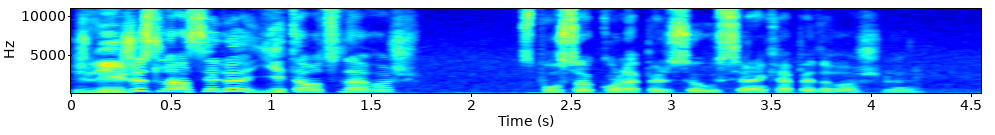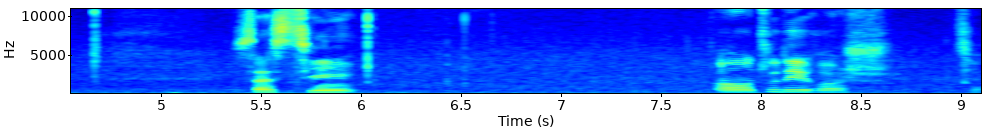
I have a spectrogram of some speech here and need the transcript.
Je l'ai juste lancé là, il était en dessous de la roche. C'est pour ça qu'on l'appelle ça aussi un crapet de roche. Là. Ça se tient en dessous des roches. Tiens.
